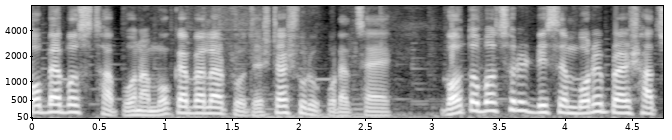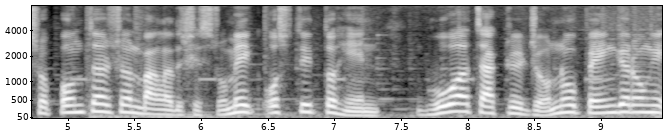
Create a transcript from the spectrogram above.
অব্যবস্থাপনা মোকাবেলার প্রচেষ্টা শুরু করেছে। গত বছরের ডিসেম্বরে প্রায় সাতশো পঞ্চাশ জন বাংলাদেশি শ্রমিক অস্তিত্বহীন ভুয়া চাকরির জন্য পেঙ্গেরঙে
